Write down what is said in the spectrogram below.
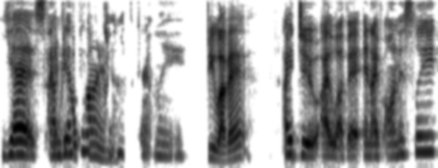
Yes, I'm dancing with the Comets currently. Do you love it? I do. I love it. And I've honestly,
